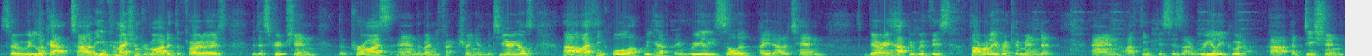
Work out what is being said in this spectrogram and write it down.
So we look at uh, the information provided, the photos, the description, the price, and the manufacturing and materials. Uh, I think all up we have a really solid 8 out of 10. Very happy with this, thoroughly recommend it and I think this is a really good uh, addition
